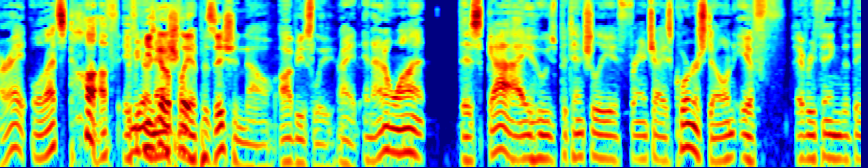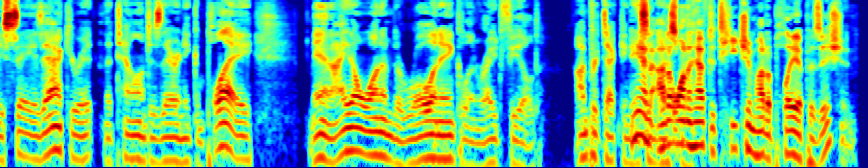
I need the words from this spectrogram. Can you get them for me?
All right, well, that's tough. If I mean, he's got to play a position now, obviously. Right. And I don't want this guy who's potentially a franchise cornerstone if everything that they say is accurate and the talent is there and he can play. Man, I don't want him to roll an ankle in right field. I'm protecting his And I don't want to have to teach him how to play a position,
